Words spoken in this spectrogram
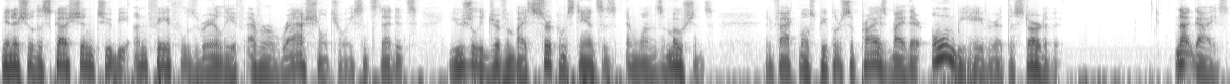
The initial discussion to be unfaithful is rarely, if ever, a rational choice. Instead, it's usually driven by circumstances and one's emotions. In fact, most people are surprised by their own behavior at the start of it. Not guys,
